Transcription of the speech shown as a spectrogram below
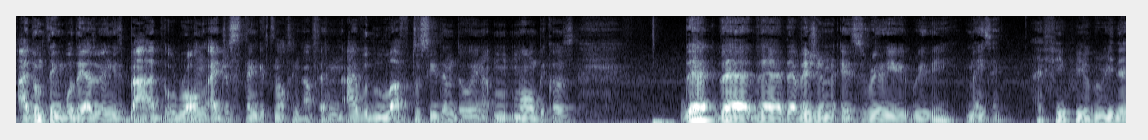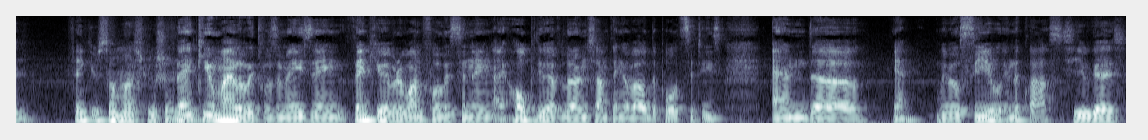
I don't think what they are doing is bad or wrong. I just think it's not enough, and I would love to see them doing more because their their their their vision is really really amazing. I think we agree then. Thank you so much, Lucian. Thank you, Milo. It was amazing. Thank you, everyone, for listening. I hope you have learned something about the port cities, and uh, yeah, we will see you in the class. See you guys.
